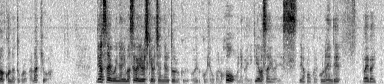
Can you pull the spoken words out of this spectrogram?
まあ、こんなところかな、今日は。では最後になりますが、よろしければチャンネル登録、および高評価の方、お願いできれば幸いです。では今回この辺で、バイバイ。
